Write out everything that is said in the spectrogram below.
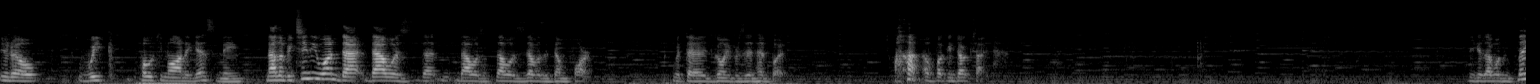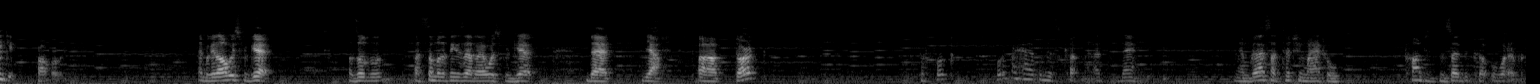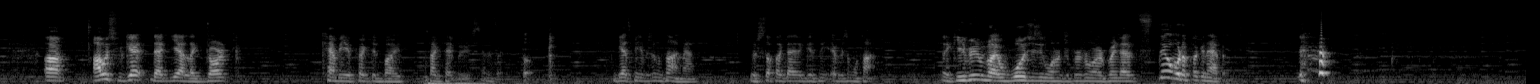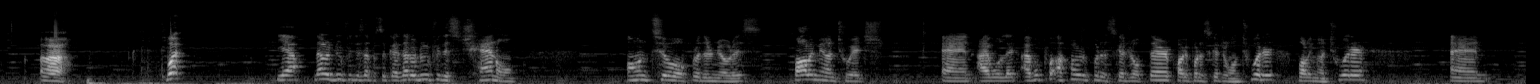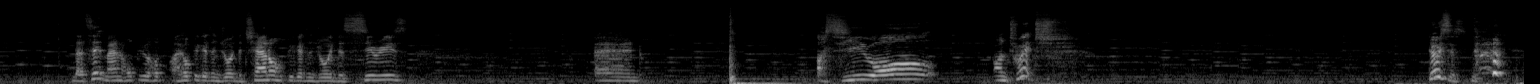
you know weak Pokemon against me. Now the Victini one, that that was that that was that was that was a dumb fart with the going for Zen Headbutt on a fucking Dark type. Because I wasn't thinking properly. And because I always forget. That's some of the things that I always forget. That, yeah, uh, Dark. The fuck? What do I have in this cup, man? That's nasty. I'm glad it's not touching my actual contents inside the cup or whatever. Um, I always forget that, yeah, like Dark can be affected by psychic type moves. And it's like, fuck. It gets me every single time, man. There's stuff like that that gets me every single time. Like, even if I was using 100% of my brain, that still would have fucking happened. uh, but, yeah, that'll do for this episode, guys. That'll do for this channel. Until further notice, follow me on Twitch, and I will let I will put I'll probably put a schedule up there. Probably put a schedule on Twitter. Follow me on Twitter, and that's it, man. Hope you hope I hope you guys enjoyed the channel. Hope you guys enjoyed this series, and I'll see you all on Twitch. Deuces.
